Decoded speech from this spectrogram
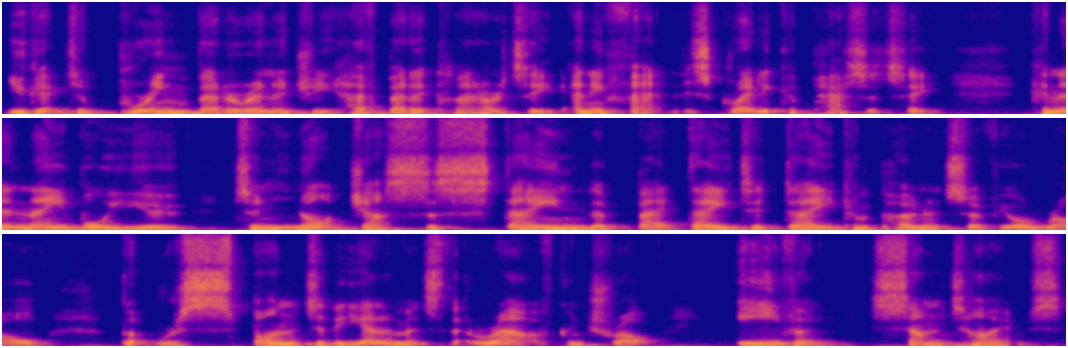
You get to bring better energy, have better clarity. And in fact, this greater capacity can enable you to not just sustain the day to day components of your role, but respond to the elements that are out of control, even sometimes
